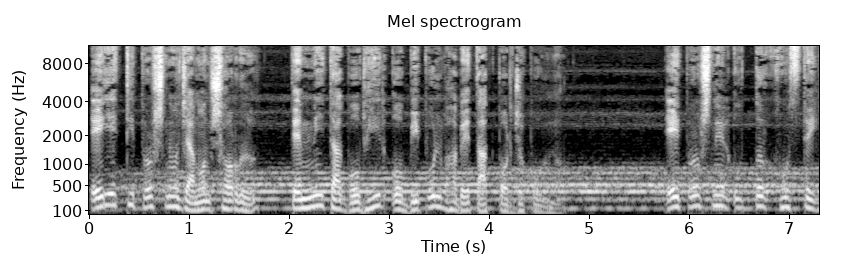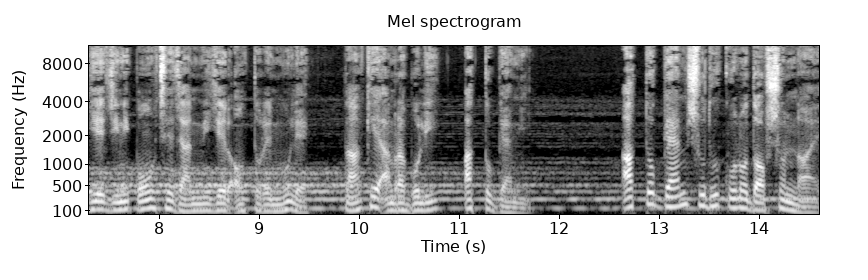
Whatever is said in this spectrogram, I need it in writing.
এই একটি প্রশ্ন যেমন সরল, তেমনি তা গভীর ও বিপুলভাবে তাৎপর্যপূর্ণ। এই প্রশ্নের উত্তর খুঁজতে গিয়ে যিনি পৌঁছে যান নিজের অন্তরের মূলে, তাঁকে আমরা বলি আত্মজ্ঞানী। আত্মজ্ঞান শুধু কোনো দর্শন নয়,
